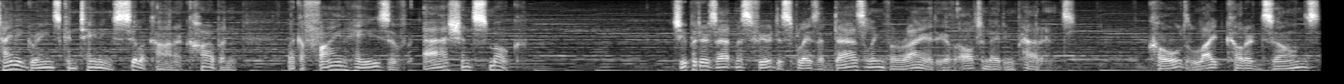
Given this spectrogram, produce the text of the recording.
tiny grains containing silicon or carbon, like a fine haze of ash and smoke. Jupiter's atmosphere displays a dazzling variety of alternating patterns cold, light-colored zones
